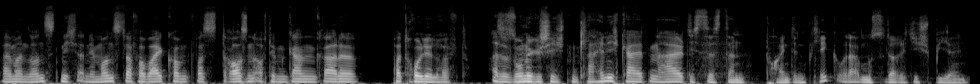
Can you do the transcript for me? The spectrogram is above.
weil man sonst nicht an dem Monster vorbeikommt, was draußen auf dem Gang gerade Patrouille läuft. Also so eine Geschichten, Kleinigkeiten halt. Ist das dann Point and Click oder musst du da richtig spielen?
